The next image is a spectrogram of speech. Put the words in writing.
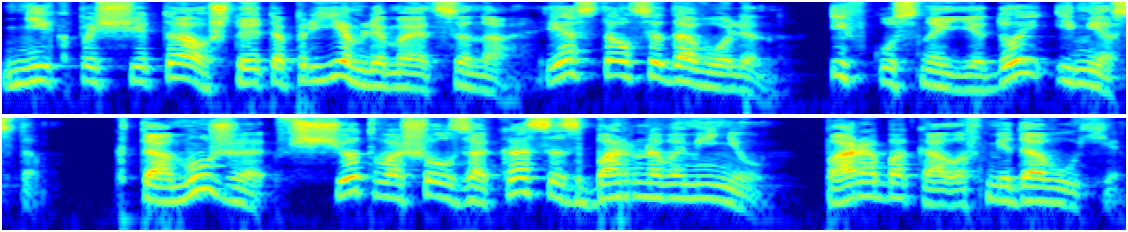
Ник посчитал, что это приемлемая цена, и остался доволен и вкусной едой, и местом. К тому же в счет вошел заказ из барного меню, пара бокалов медовухи.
